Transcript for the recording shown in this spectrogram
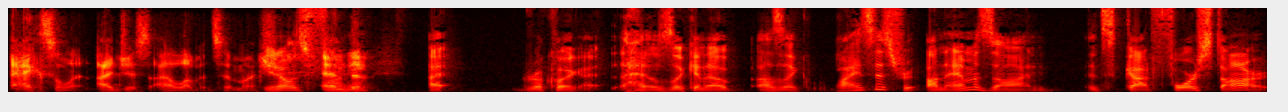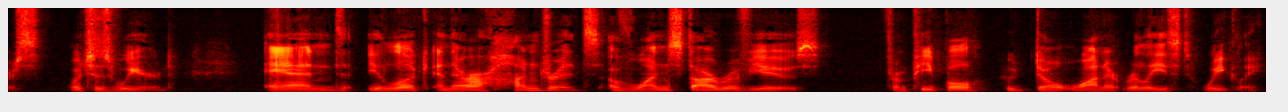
excellent. I just I love it so much. You know what's funny? And the- I real quick, I, I was looking up. I was like, why is this re- on Amazon? It's got four stars, which is weird. And you look, and there are hundreds of one star reviews from people who don't want it released weekly.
